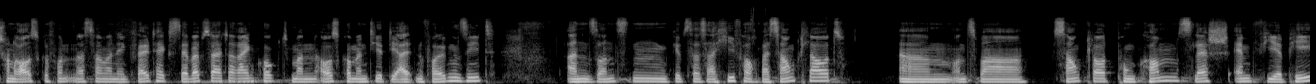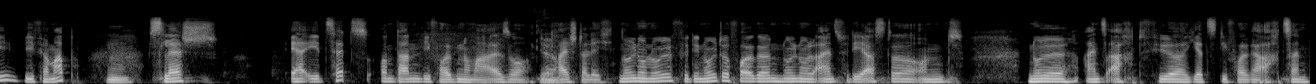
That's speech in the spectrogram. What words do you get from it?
schon rausgefunden, dass wenn man den Quelltext der Webseite reinguckt, man auskommentiert die alten Folgen sieht. Ansonsten gibt's das Archiv auch bei Soundcloud. Ähm, und zwar soundcloud.com slash m4p wie für map Hm. slash REZ und dann die Folgennummer, also Ja. dreistellig. 000 für die nullte Folge, 001 für die erste und 018 für jetzt die Folge 18.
